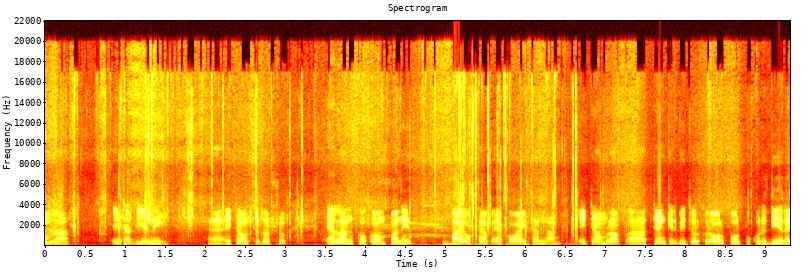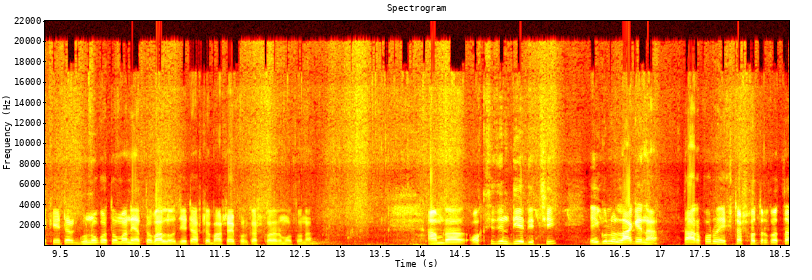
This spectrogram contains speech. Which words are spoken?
আমরা এটা দিয়ে নেই। এটা হচ্ছে, দর্শক অ্যালানকো কোম্পানির বায়োফ্যাব অ্যাকোয়া এটার নাম। এটা আমরা ট্যাঙ্কের ভিতর করে অল্প অল্প করে দিয়ে রাখি। এটার গুণগত মান এত ভালো যেটা আসলে ভাষায় প্রকাশ করার মতো না। আমরা অক্সিজেন দিয়ে দিচ্ছি। এইগুলো লাগে না। তারপরও এক্সট্রা সতর্কতা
